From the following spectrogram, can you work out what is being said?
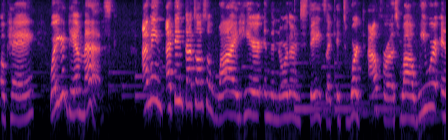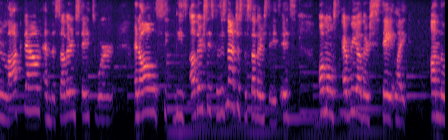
okay? Wear your damn mask. I mean, I think that's also why here in the northern states, like it's worked out for us while we were in lockdown and the southern states were, and all these other states, because it's not just the southern states, it's almost every other state like on the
